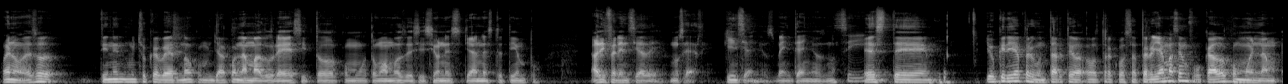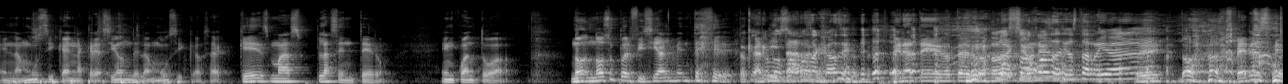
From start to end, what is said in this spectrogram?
Bueno, eso tiene mucho que ver, ¿no? Como ya con la madurez y todo, cómo tomamos decisiones ya en este tiempo. A diferencia de, no sé, hace 15 años, 20 años, ¿no? Sí. Este, yo quería preguntarte otra cosa, pero ya más enfocado como en la, en la música, en la creación de la música. O sea, ¿qué es más placentero en cuanto a... No, no superficialmente tocar con los guitarra. ojos acá, sí. Espérate, no te no Los ojos hacia hasta arriba. Sí. No, espérense,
